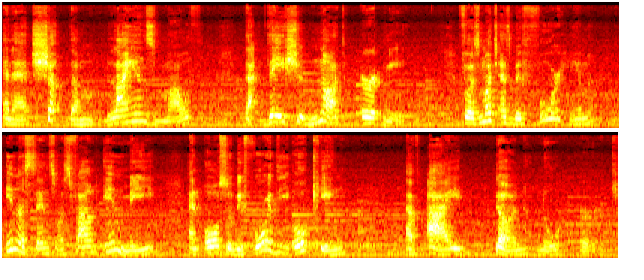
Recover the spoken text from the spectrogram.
and had shut the lion's mouth that they should not hurt me. For as much as before him innocence was found in me, and also before thee, O king, have I done no hurt.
